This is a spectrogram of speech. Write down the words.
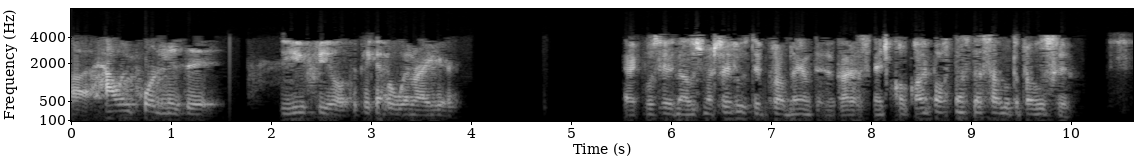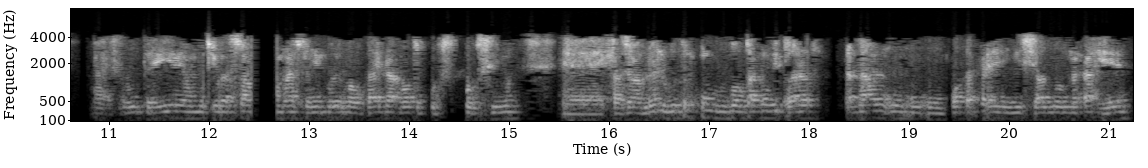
Uh, how important is it, do you feel, to pick up a win right here? é que você nas últimas três lutas teve problema, teve cara acidente. Qual, qual a importância dessa luta para você? Ah, essa luta aí é uma motivação mais para mim poder voltar e dar a volta por, por cima, é, fazer uma grande luta com voltar com vitória para dar um, um, um pontapé inicial novo na carreira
